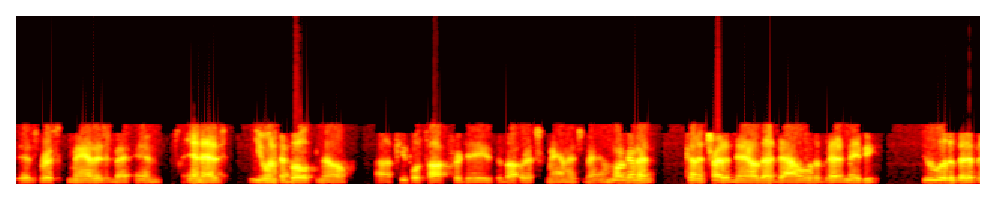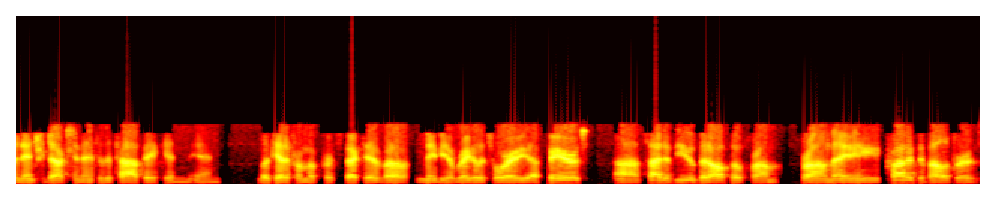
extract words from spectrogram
is risk management. And, and as you and I both know, uh, people talk for days about risk management, and we're going to kind of try to narrow that down a little bit, maybe do a little bit of an introduction into the topic and, and look at it from a perspective of maybe a regulatory affairs uh, side of view, but also from from a product developer's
